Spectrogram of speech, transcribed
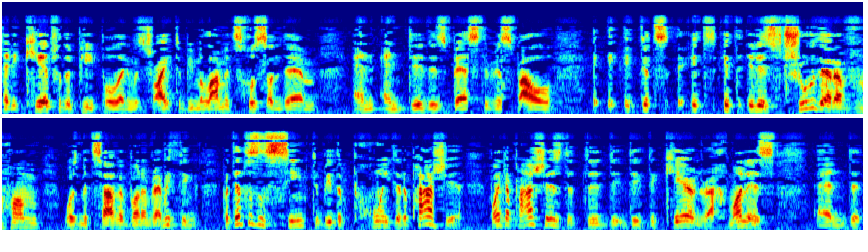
that he cared for the people and he was trying to be melamed chus on them and, and did his best to mispal. It, it, it's, it's, it, it is true that Avram was mitzvah bon of everything, but that doesn't seem to be the point of the parsha. Point of parsha is that the, the, the, the care and rachmanis and the,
